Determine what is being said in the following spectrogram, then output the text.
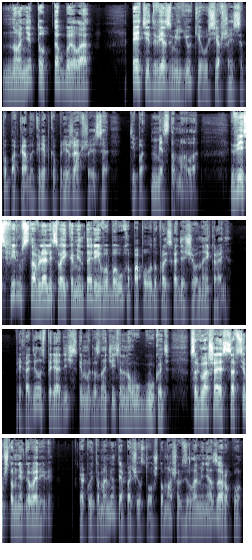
Но не тут-то было. Эти две змеюки, усевшиеся по бокам и крепко прижавшиеся, типа «места мало», весь фильм вставляли свои комментарии в оба уха по поводу происходящего на экране. Приходилось периодически многозначительно угукать, соглашаясь со всем, что мне говорили какой-то момент я почувствовал, что Маша взяла меня за руку.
